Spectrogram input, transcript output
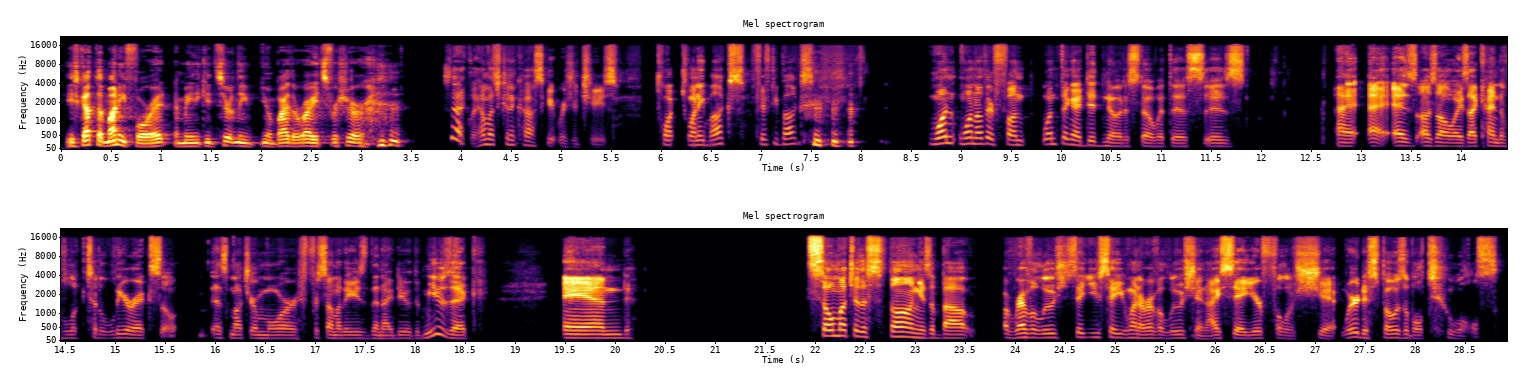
He's got the money for it. I mean, he could certainly you know buy the rights for sure. Exactly. How much can it cost to get Richard Cheese? 20 bucks? 50 bucks? one one other fun one thing I did notice though with this is I, I, as as always I kind of look to the lyrics as much or more for some of these than I do the music and so much of the song is about a revolution say you say you want a revolution I say you're full of shit we're disposable tools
